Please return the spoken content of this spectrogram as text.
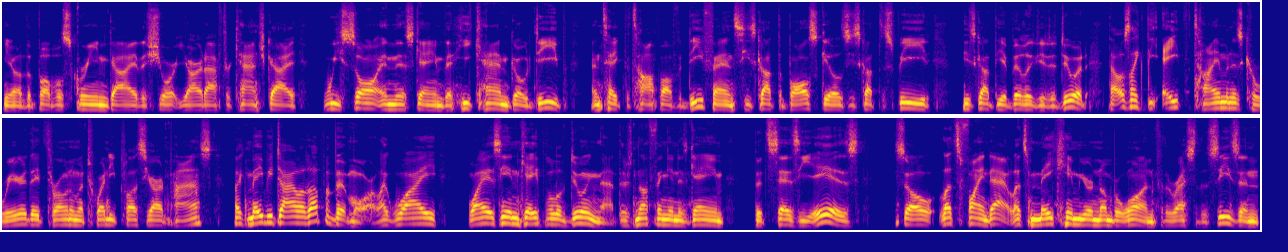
You know, the bubble screen guy, the short yard after catch guy. We saw in this game that he can go deep and take the top off a of defense. He's got the ball skills, he's got the speed, he's got the ability to do it. That was like the eighth time in his career they'd thrown him a 20 plus yard pass. Like maybe dial it up a bit more. Like why why is he incapable of doing that? There's nothing in his game that says he is. So let's find out. Let's make him your number one for the rest of the season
